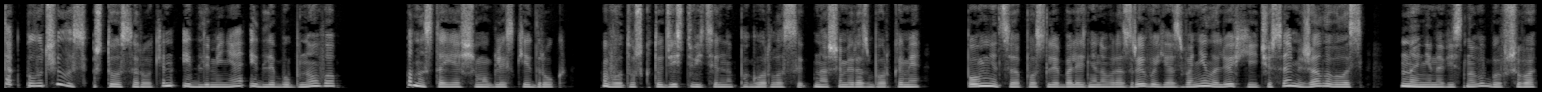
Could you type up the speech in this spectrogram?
Так получилось, что Сорокин и для меня, и для Бубнова по-настоящему близкий друг. Вот уж кто действительно по горло сыт нашими разборками. Помнится, после болезненного разрыва я звонила Лёхе и часами жаловалась на ненавистного бывшего.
